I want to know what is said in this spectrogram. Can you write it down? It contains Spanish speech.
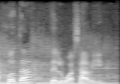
la J del wasabi.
